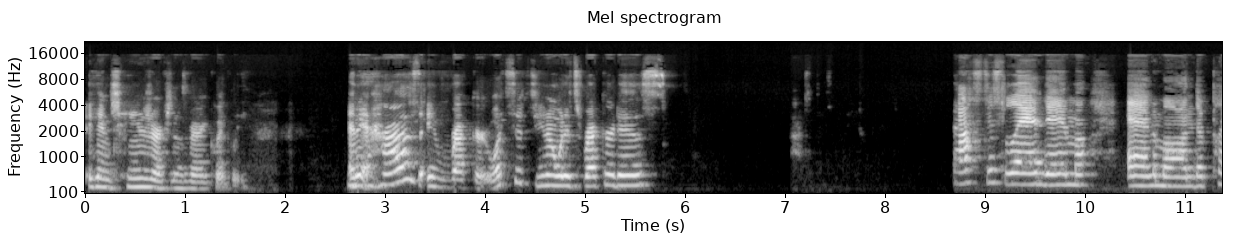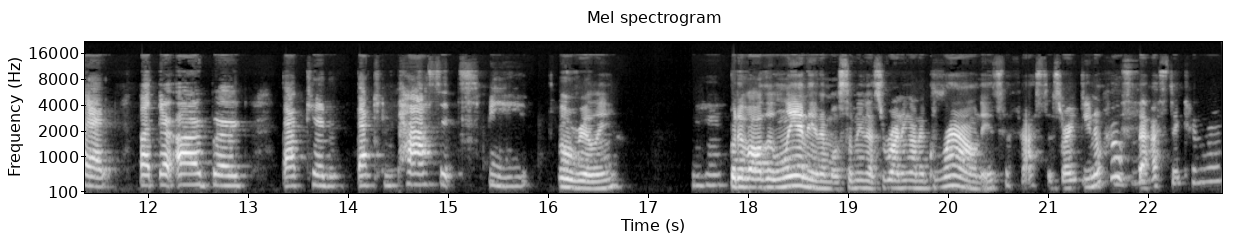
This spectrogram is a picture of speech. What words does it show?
It can change directions very quickly. And it has a record. What's it? Do you know what its record is? fastest land animal, animal on the planet, but there are birds that can that can pass its speed. Oh, really? hmm But of all the land animals, something that's running on the ground, is the fastest, right? Do you know how Mhm. fast it can run?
